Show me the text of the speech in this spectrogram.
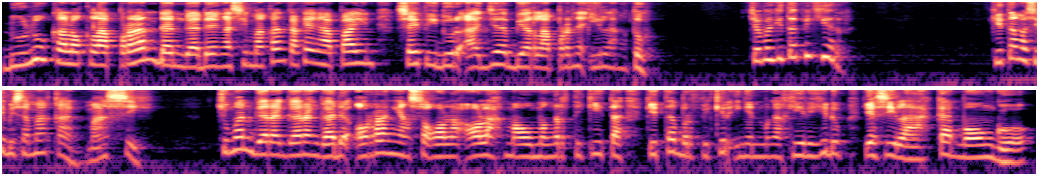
dulu kalau kelaparan dan gak ada yang ngasih makan, kakek ngapain? Saya tidur aja biar laparnya hilang tuh. Coba kita pikir. Kita masih bisa makan, masih. Cuman gara-gara gak ada orang yang seolah-olah mau mengerti kita, kita berpikir ingin mengakhiri hidup. Ya silahkan, monggo.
